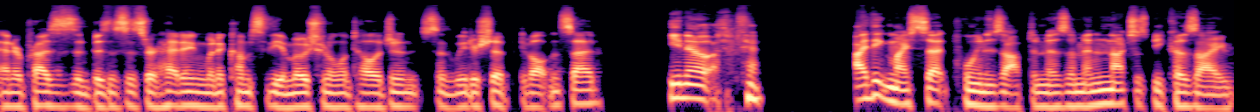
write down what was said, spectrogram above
enterprises and businesses are heading when it comes to the emotional intelligence and leadership development side? You know, I think my set point is optimism and not just because I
